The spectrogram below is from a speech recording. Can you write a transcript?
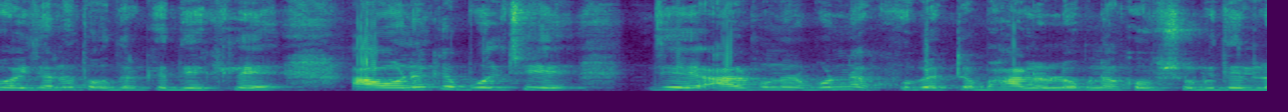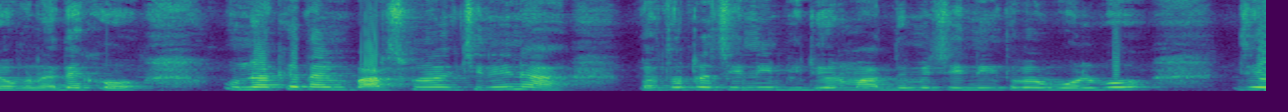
হয় জানো তো ওদেরকে দেখলে। আর অনেকে বলছে যে, আলপনার বোন না খুব একটা ভালো লোক না, খুব সুবিধের লোক না। দেখো ওনাকে তো আমি পার্সোনাল চিনি না, যতটা চিনি ভিডিওর মাধ্যমে চিনি, তবে বলব যে,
